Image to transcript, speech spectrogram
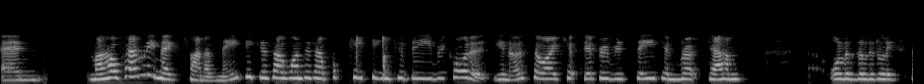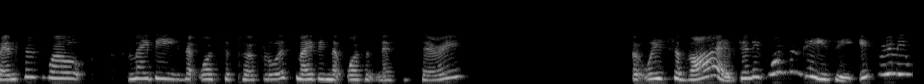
And my whole family makes fun of me because I wanted our bookkeeping to be recorded, you know, so I kept every receipt and wrote down all of the little expenses. Well, maybe that was superfluous, maybe that wasn't necessary. But we survived and it wasn't easy. It really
